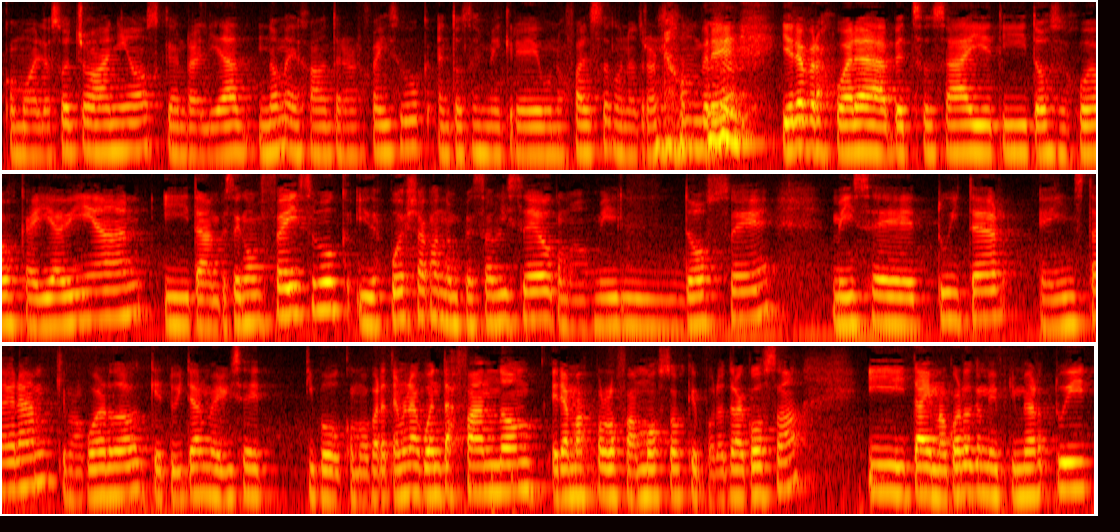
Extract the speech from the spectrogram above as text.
como a los 8 años, que en realidad no me dejaban tener Facebook, entonces me creé uno falso con otro nombre y era para jugar a Pet Society y todos esos juegos que ahí habían. Y ta, empecé con Facebook y después ya cuando empecé el liceo, como 2012, me hice Twitter e Instagram, que me acuerdo que Twitter me lo hice tipo como para tener una cuenta fandom, era más por los famosos que por otra cosa. Y, ta, y me acuerdo que mi primer tweet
